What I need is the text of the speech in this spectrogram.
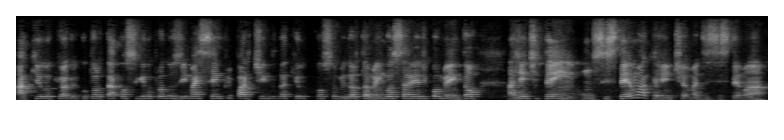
aquilo que o agricultor está conseguindo produzir, mas sempre partindo daquilo que o consumidor também gostaria de comer. Então, a gente tem um sistema que a gente chama de sistema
